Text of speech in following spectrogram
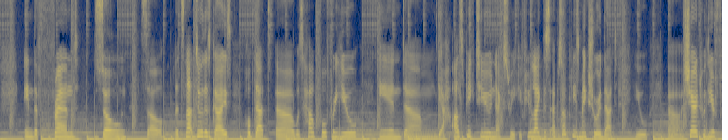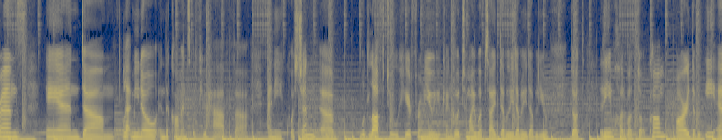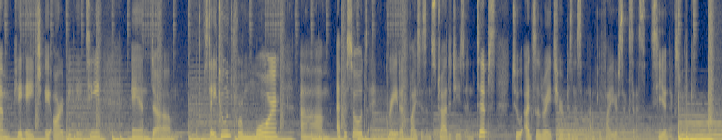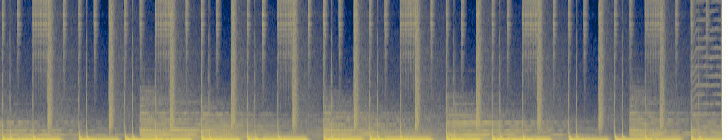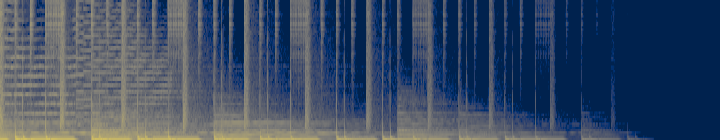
in the friend zone. So let's not do this, guys. Hope that uh, was helpful for you. And um, yeah, I'll speak to you next week. If you like this episode, please make sure that you uh, share it with your friends and um, let me know in the comments if you have uh, any question uh, would love to hear from you. You can go to my website www.reemkharbat.com, R E E M K H A R B A T, and um, stay tuned for more um, episodes and great advices and strategies and tips to accelerate your business and amplify your success. See you next week.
